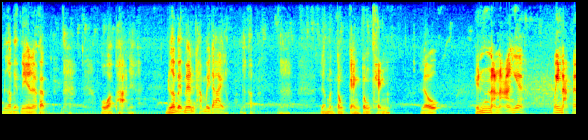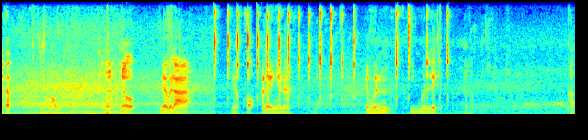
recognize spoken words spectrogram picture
เนื้อแบบนี้นะครับนะเพราะว่าพระเนี่ยเนื้อแบบแม่นทำไม่ได้หรอกนะครับนะแล้วมันต้องแก่งต้องแข็ง แล้วเห็นหนาๆอย่างเงี้ยไม่หนักนะครับจะเบานะฮะแล้วแล้วเวลาเนี่ยเคาะอะไรเงี้ยนะ จะเหมือนหินเหมือนเหล็กนะครับ ครับ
